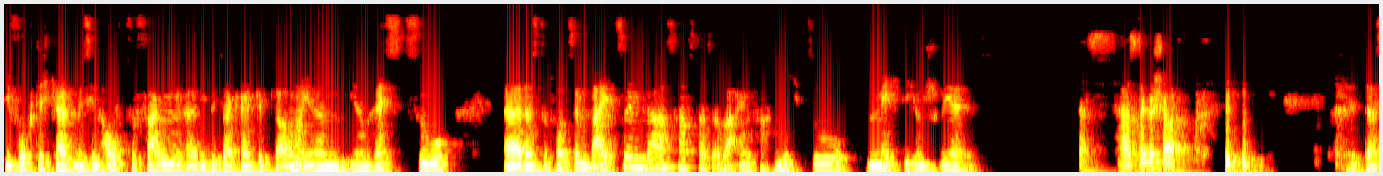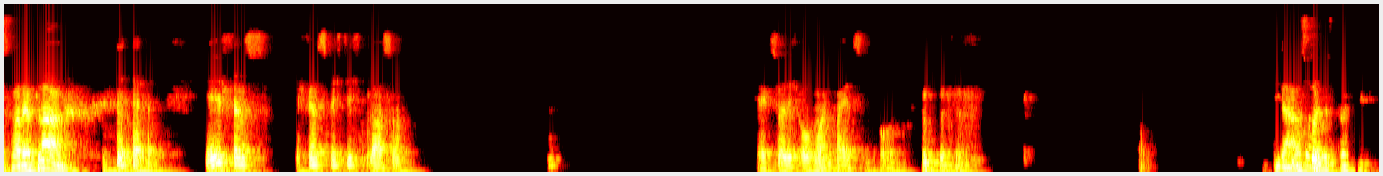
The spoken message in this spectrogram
die Fruchtigkeit ein bisschen aufzufangen. Äh, die Bitterkeit gibt da auch noch ihren, ihren Rest zu, äh, dass du trotzdem Weizen im Glas hast, das aber einfach nicht so mächtig und schwer ist. Das hast du geschafft. Das war der Plan. nee, ich find's, ich find's richtig klasse. Jetzt soll ich auch mal einen Weizen bauen. Die Jahreszeit ist perfekt.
